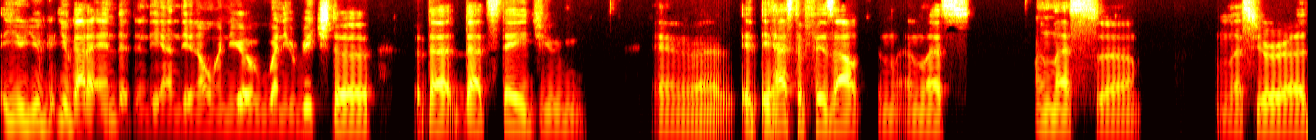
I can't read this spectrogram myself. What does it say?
you you you got to end it in the end you know when you when you reach the that that stage you uh, it, it has to fizz out unless unless uh, unless you're a,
